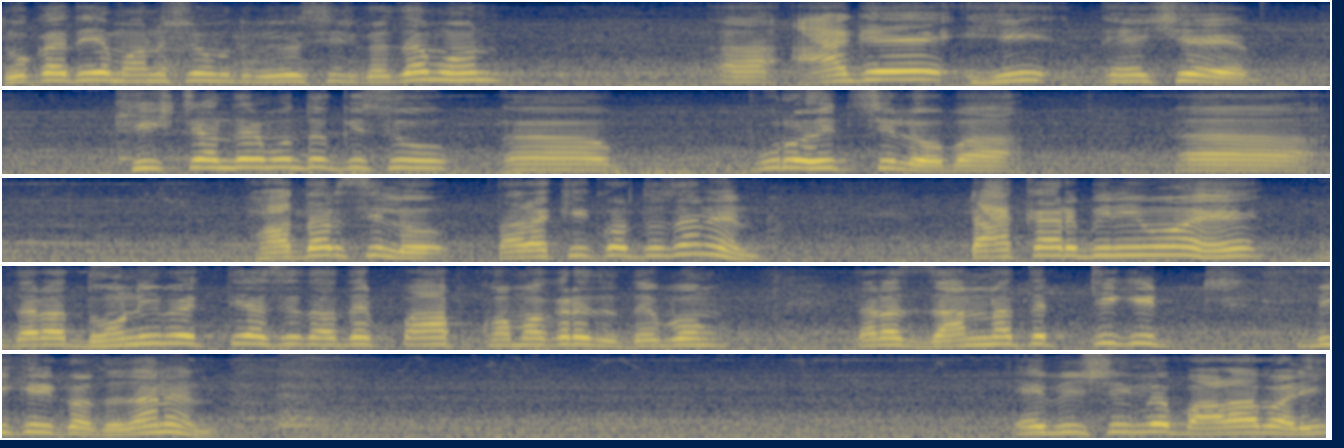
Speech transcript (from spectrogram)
ধোকা দিয়ে মানুষের মধ্যে সৃষ্টি করে। যেমন আগে হি সে খ্রিস্টানদের মধ্যে কিছু পুরোহিত ছিল বা ফাদার ছিল, তারা কি করতো জানেন? টাকার বিনিময়ে যারা ধনী ব্যক্তি আছে, তাদের পাপ ক্ষমা করে দিত এবং তারা জান্নাতের টিকিট বিক্রি করতো, জানেন? এই বিষয়গুলো বাড়াবাড়ি।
